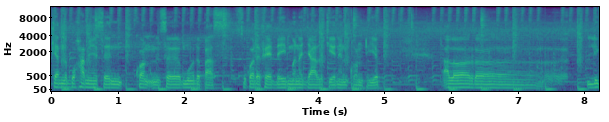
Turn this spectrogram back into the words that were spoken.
kenn bu xamee sa compte sa mot de passe su ko defee day mën a ci yeneen compte alors li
